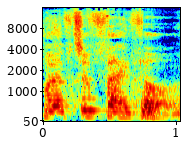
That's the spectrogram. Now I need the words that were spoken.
What's worth to fight for.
